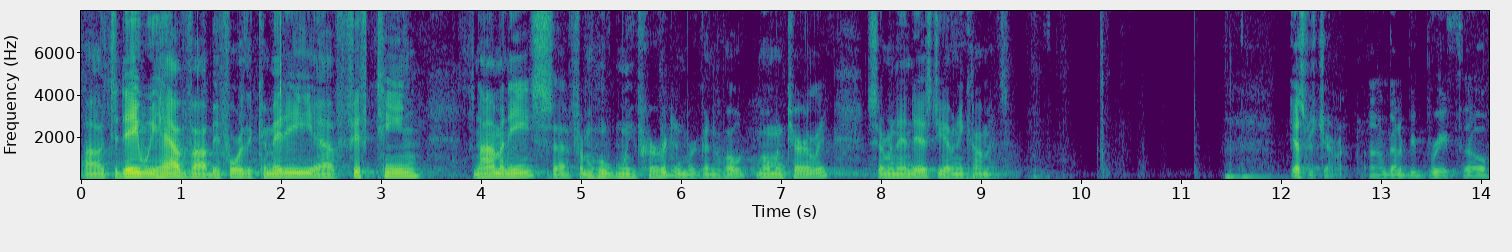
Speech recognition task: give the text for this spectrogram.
Uh, Today, we have uh, before the committee uh, 15 nominees uh, from whom we've heard, and we're going to vote momentarily. Senator Menendez, do you have any comments? Yes, Mr. Chairman. I'm going to be brief, though.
